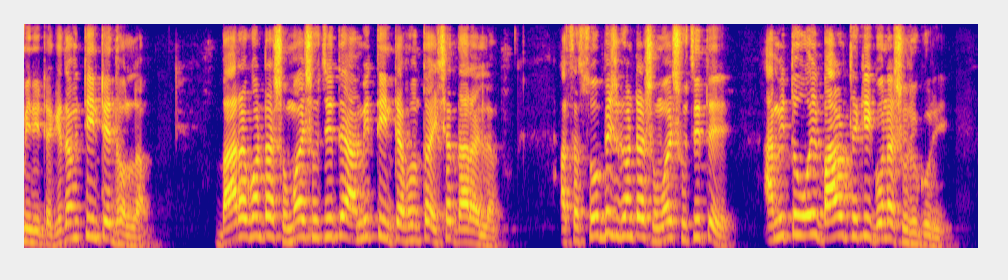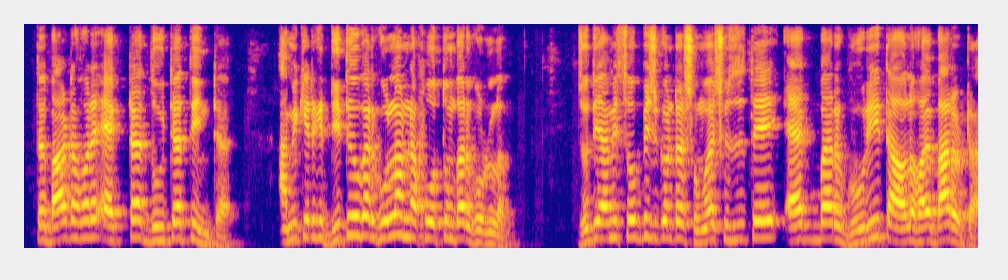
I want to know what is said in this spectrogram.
মিনিটে কিন্তু আমি তিনটেই ধরলাম। বারো ঘণ্টা সময়সূচিতে আমি তিনটা পর্যন্ত এসে দাঁড়াইলাম। আচ্ছা চব্বিশ ঘণ্টার সময়সূচিতে আমি তো ওই বারো থেকেই গোনা শুরু করি। তো বারোটা পরে একটা, দুইটা, তিনটা। আমি কি এটাকে দ্বিতীয়বার ঘুরলাম না প্রথমবার ঘুরলাম? যদি আমি চব্বিশ ঘণ্টার সময়সূচিতে একবার ঘুরি তাহলে হয় বারোটা।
